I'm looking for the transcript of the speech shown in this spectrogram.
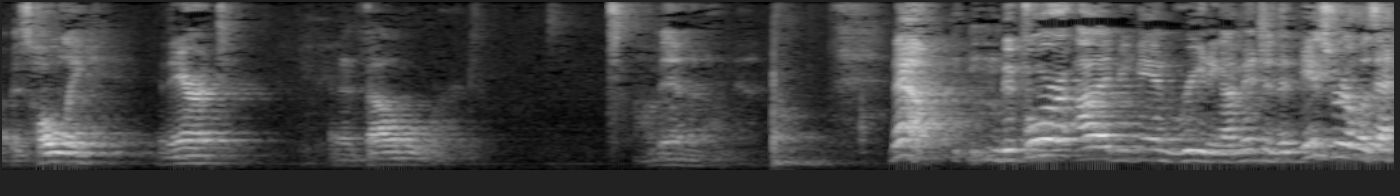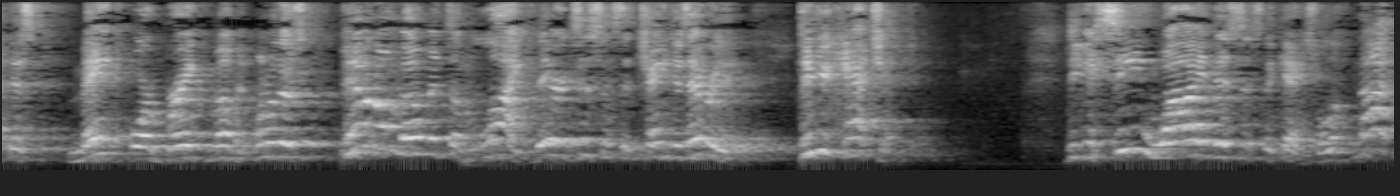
of his holy, inerrant, and infallible word. Amen and amen. Now, before I began reading, I mentioned that Israel is at this make or break moment, one of those pivotal moments of life, their existence that changes everything. Did you catch it? Do you see why this is the case? Well, if not,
